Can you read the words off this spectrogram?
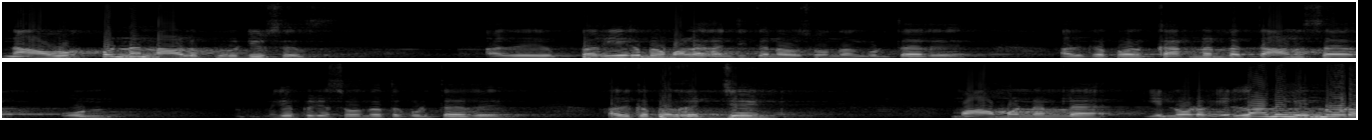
நான் ஒர்க் பண்ண நாலு ப்ரொடியூசர்ஸ் அது பரியர் பெருமாள் சுதந்திரம் கொடுத்தாரு. அதுக்கப்புறம் கர்ணனில் தானு சார் ஒன் மிகப்பெரிய சுதந்திரத்தை கொடுத்தாரு. அதுக்கப்புறம் ரெட் ஜெயின்ட் மாமன்னனில் என்னோட எல்லாமே என்னோட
